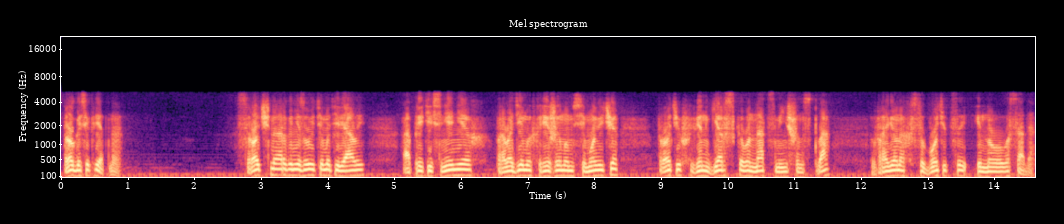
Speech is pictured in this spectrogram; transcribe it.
Строго секретно. Срочно организуйте материалы о притеснениях, проводимых режимом Симовича против венгерского нацменьшинства в районах Субботицы и Нового Сада.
